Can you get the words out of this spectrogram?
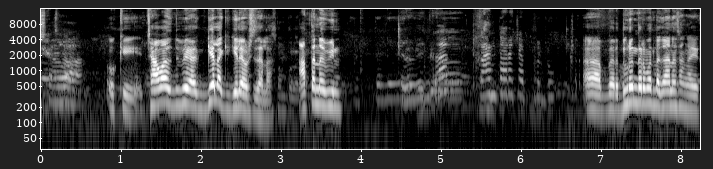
छावा. ओके छावा वे- गेला की गेल्या वर्षी झाला. आता नवीन. अं, बरं धुरंधर मधलं गाणं सांगा एक.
